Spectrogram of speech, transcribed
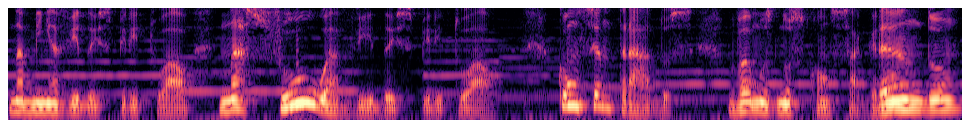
na minha vida espiritual, na sua vida espiritual concentrados, vamos nos consagrando,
